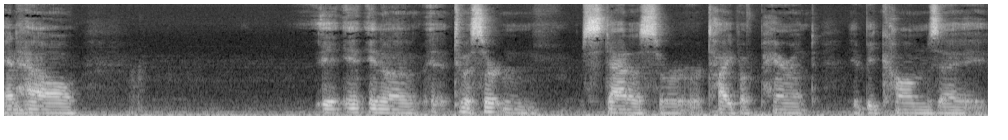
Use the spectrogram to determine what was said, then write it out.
and how in, in a to a certain status or, or type of parent, it becomes a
